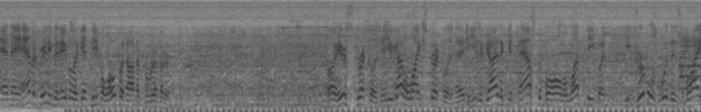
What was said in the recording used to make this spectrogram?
and they haven't really been able to get people open on the perimeter. Oh, here's Strickland. You got to like Strickland. He's a guy that can pass the ball, a lefty, but he dribbles with his right,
